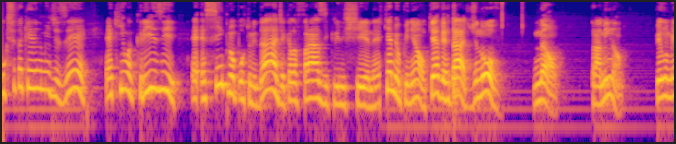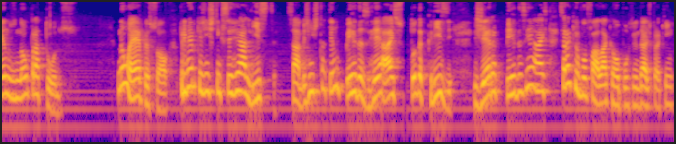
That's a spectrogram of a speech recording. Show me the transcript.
O que você está querendo me dizer é que uma crise é, é, sempre uma oportunidade, aquela frase clichê, né? Quer minha opinião? Quer verdade? De novo? Não. Para mim, não. Pelo menos não para todos. Não é, pessoal. Primeiro que a gente tem que ser realista, sabe? A gente está tendo perdas reais. Toda crise gera perdas reais. Será que eu vou falar que é uma oportunidade para quem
